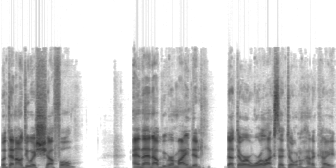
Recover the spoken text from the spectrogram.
But then I'll do a shuffle, and then I'll be reminded that there are warlocks that don't know how to kite.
